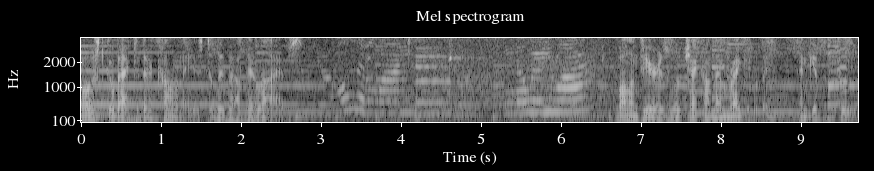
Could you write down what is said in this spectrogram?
Most go back to their colonies to live out their lives. home, little one. You know where you are? Volunteers will check on them regularly and give them food.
